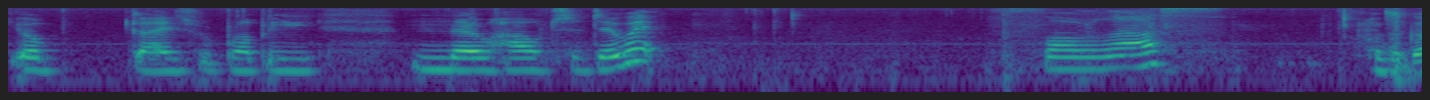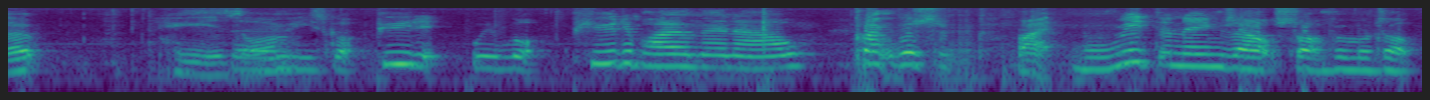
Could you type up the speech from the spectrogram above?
you guys will probably know how to do it. Follow us. Have a go. He is So on. he's got Pewdie. We've got PewDiePie on there now. Prank versus. Right, we'll read the names out starting from the top.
